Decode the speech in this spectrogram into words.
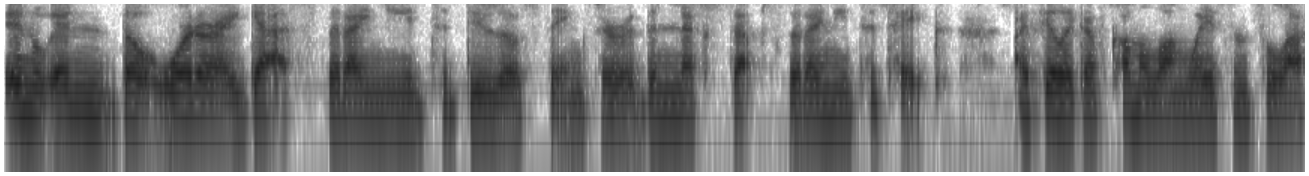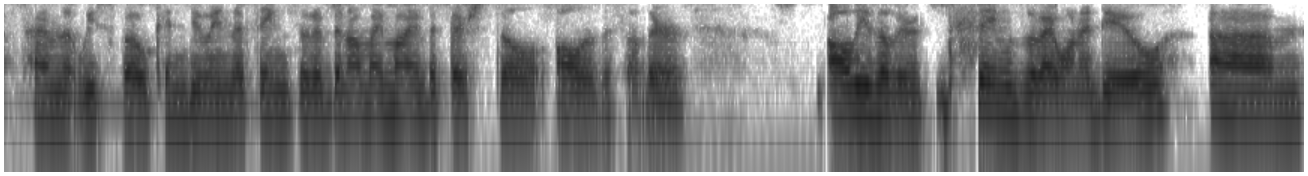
in in the order I guess that I need to do those things or the next steps that I need to take. I feel like I've come a long way since the last time that we spoke and doing the things that have been on my mind, but there's still all of this other, all these other things that I want to do. Um,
